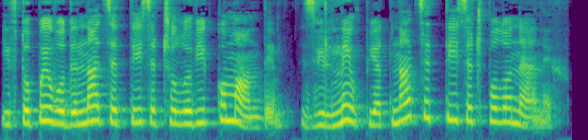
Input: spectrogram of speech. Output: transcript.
і втопив 11 тисяч чоловік команди, звільнив 15 тисяч полонених.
